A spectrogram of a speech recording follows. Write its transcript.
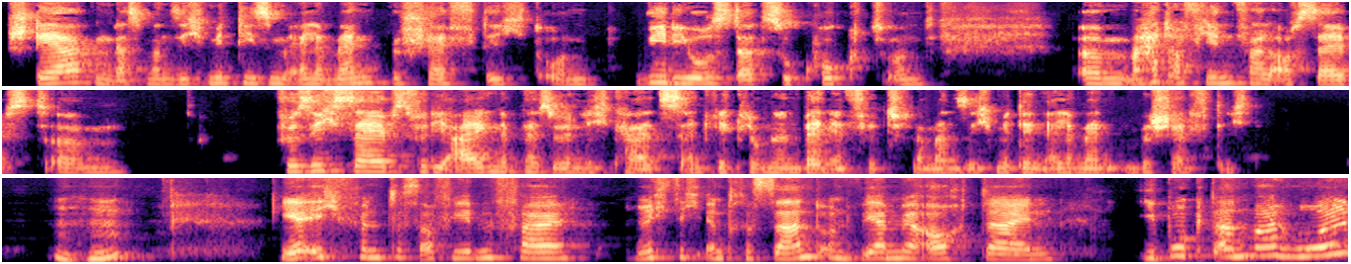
stärken, dass man sich mit diesem Element beschäftigt und Videos dazu guckt und ähm, hat auf jeden Fall auch selbst ähm, für sich selbst, für die eigene Persönlichkeitsentwicklung einen Benefit, wenn man sich mit den Elementen beschäftigt. Mhm. Ja, ich finde das auf jeden Fall richtig interessant und wer mir auch dein E-Book dann mal holen,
